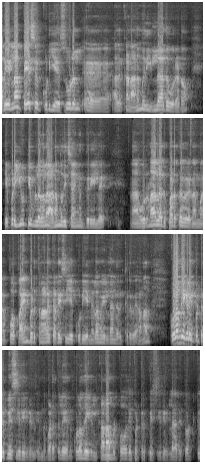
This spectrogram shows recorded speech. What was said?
அதையெல்லாம் பேசக்கூடிய சூழல் அதற்கான அனுமதி இல்லாத ஒரு இடம். எப்படி யூடியூப்ல அதெல்லாம் அனுமதிச்சாங்கன்னு தெரியல. நான் ஒரு நாள் அது படத்தை நம்ம இப்போ பயன்படுத்தினாலே தடை செய்யக்கூடிய நிலைமையில் தான் இருக்கிறது. ஆனால் குழந்தைகளை பற்றி பேசுகிறீர்கள். இந்த படத்துல இந்த குழந்தைகள் காணாமல் போவதை பற்றி பேசுகிறீர்கள். அதை தொட்டு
